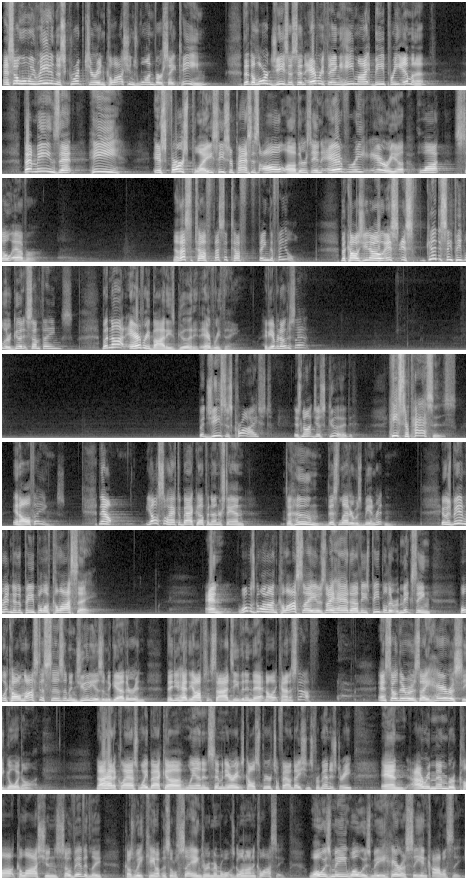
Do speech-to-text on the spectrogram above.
And so when we read in the scripture in Colossians 1, verse 18, that the Lord Jesus in everything he might be preeminent, that means that he is first place. He surpasses all others in every area whatsoever. Now that's a tough, that's a tough thing to feel. Because, you know, it's, it's good to see people that are good at some things. But not everybody's good at everything. Have you ever noticed that? But Jesus Christ is not just good, He surpasses in all things. Now, you also have to back up and understand to whom this letter was being written. It was being written to the people of Colossae. And what was going on in Colossae is they had uh, these people that were mixing what we call Gnosticism and Judaism together, and then you had the opposite sides even in that and all that kind of stuff. And so there was a heresy going on. Now, I had a class way back uh, when in seminary, it was called Spiritual Foundations for Ministry, and I remember Colossians so vividly because we came up with this little saying to remember what was going on in Colossae. Woe is me, woe is me, heresy in Colossae.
